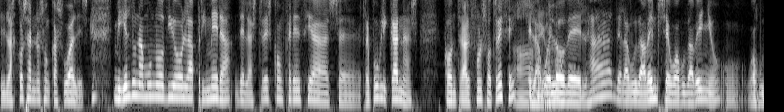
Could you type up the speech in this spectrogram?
las cosas no son casuales, Miguel de Unamuno dio la primera de las tres conferencias eh, republicanas contra Alfonso XIII, Ah, el amigo. abuelo del, ah, del abudabense o abudabeño, o, o Abu.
